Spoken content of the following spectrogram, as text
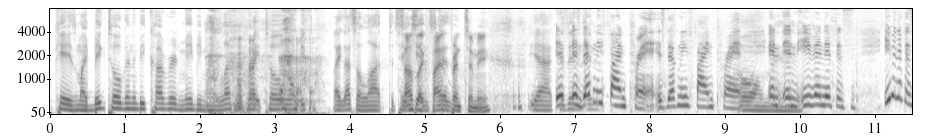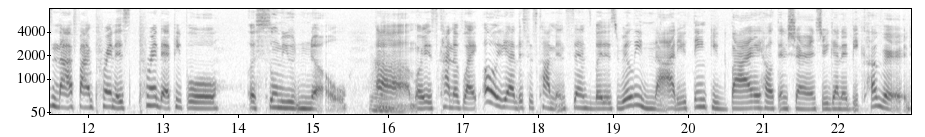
okay? Is my big toe gonna be covered? Maybe my left, right toe won't be. Like that's a lot to take. Sounds like fine print to me. Yeah, it's, it's definitely fine print. It's definitely fine print. Oh, and and even if it's even if it's not fine print, it's print that people assume you know. Right. Um, or it's kind of like, oh yeah, this is common sense, but it's really not. You think you buy health insurance, you're gonna be covered,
